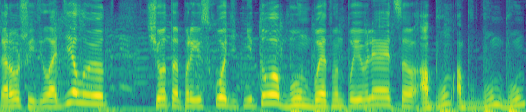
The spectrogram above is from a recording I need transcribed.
хорошие дела делают, что-то происходит не то, бум, Бэтмен появляется, а бум, а бум, бум.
